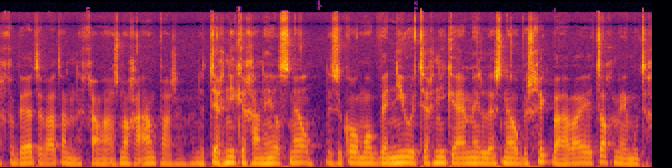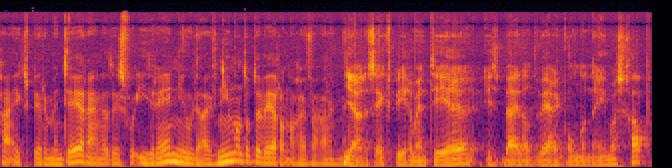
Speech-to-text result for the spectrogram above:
gebeurt er wat, dan gaan we alsnog aanpassen. De technieken gaan heel snel. Dus er komen ook weer nieuwe technieken en middelen snel beschikbaar waar je toch mee moet gaan experimenteren. En dat is voor iedereen nieuw. Daar heeft niemand op de wereld nog ervaring mee. Ja, dus experimenteren is bij dat werkondernemerschap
